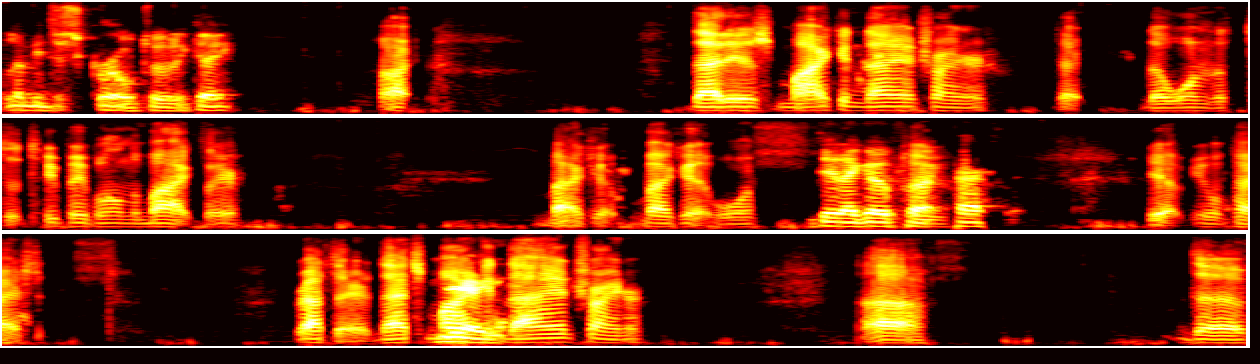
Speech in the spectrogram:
Let me just scroll to it, okay? All right. That is Mike and Diane Traynor. That the one the two people on the bike there. Back up, back up one. Did I go past it? Yep, you went past it. Right there. That's Mike there and Diane Traynor. Uh, the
